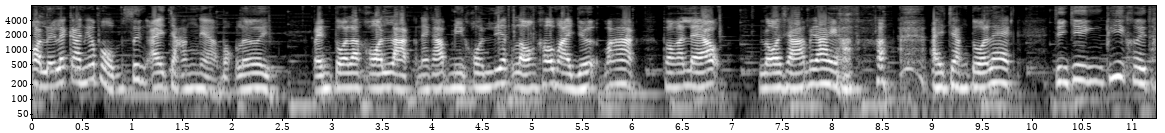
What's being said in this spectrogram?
ก่อนเลยแล้วกันครับผม ซึ่งไอจังเนี่ยบอกเลย เป็นตัวละครหลักนะครับ มีคนเรียกร้องเข้ามาเยอะมาก เพราะงั้นแล้วรอช้าไม่ได้ครับ ไอจังตัวแรก จริงๆ พี่เคยท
